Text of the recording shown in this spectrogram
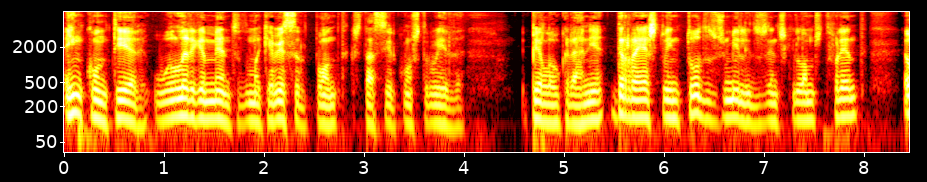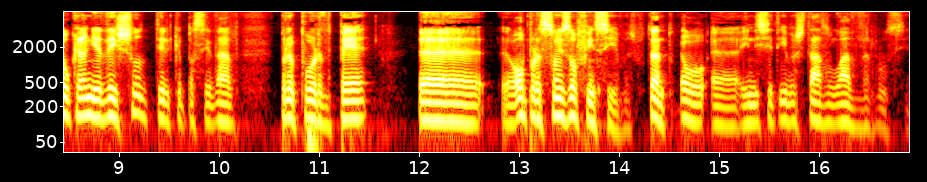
em conter o alargamento de uma cabeça de ponte que está a ser construída pela Ucrânia. De resto, em todos os 1.200 km de frente, a Ucrânia deixou de ter capacidade para pôr de pé uh, operações ofensivas. Portanto, a, iniciativa está do lado da Rússia.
